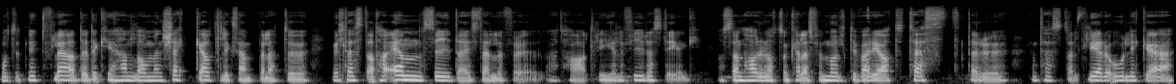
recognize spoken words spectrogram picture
mot ett nytt flöde. Det kan ju handla om en checkout till exempel, att du vill testa att ha en sida istället för att ha tre eller fyra steg. Och sen har du något som kallas för multivariat-test där du kan testa flera olika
